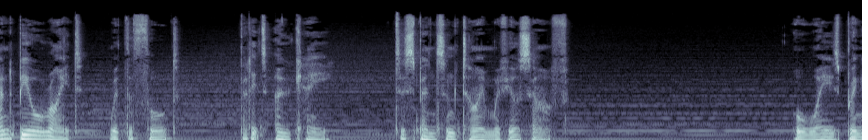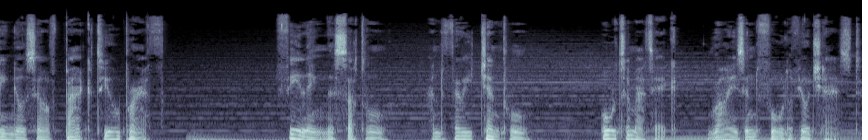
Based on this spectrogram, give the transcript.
And be alright with the thought that it's okay to spend some time with yourself. Always bringing yourself back to your breath, feeling the subtle and very gentle, automatic rise and fall of your chest.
